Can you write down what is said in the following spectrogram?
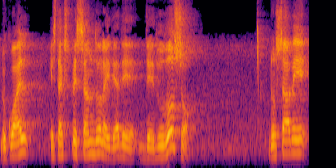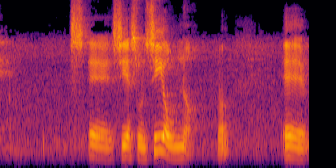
lo cual está expresando la idea de, dudoso. No sabe eh, si es un sí o un no. Eh,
